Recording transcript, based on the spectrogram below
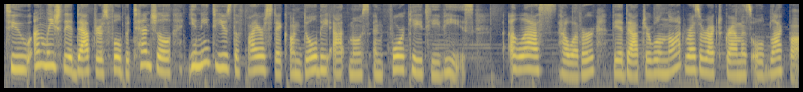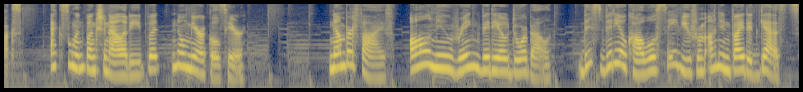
To unleash the adapter's full potential, you need to use the Fire Stick on Dolby Atmos and 4K TVs. Alas, however, the adapter will not resurrect Grandma's old black box. Excellent functionality, but no miracles here. Number 5. All new Ring Video Doorbell. This video call will save you from uninvited guests.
